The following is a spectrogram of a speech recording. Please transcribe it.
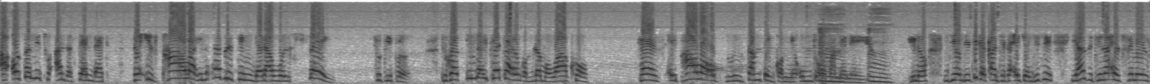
I also need to understand that there is power in everything that I will say to people. Because in into ithethayo ngomlomo wakho has a power of doing something komnye umntu omameleyo. Mm. You know, ndiye ndithi ke xa ndithetha agent ndithi yazi thina as females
